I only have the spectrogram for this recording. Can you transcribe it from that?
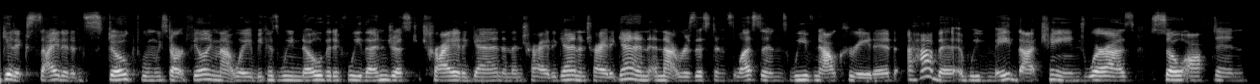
get excited and stoked when we start feeling that way because we know that if we then just try it again and then try it again and try it again and that resistance lessens, we've now created a habit and we've made that change. Whereas so often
